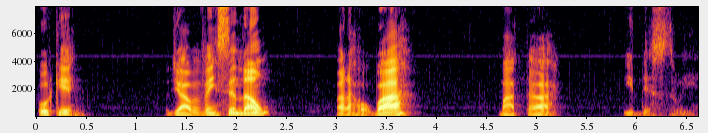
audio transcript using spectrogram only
Por quê? O diabo vem senão para roubar, matar e destruir.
